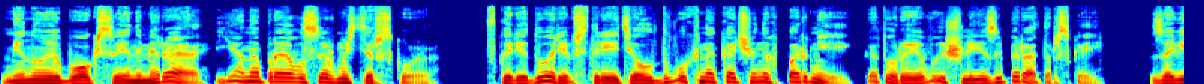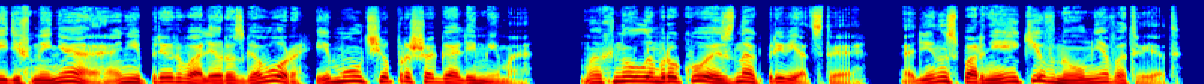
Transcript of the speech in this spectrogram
Минуя боксы и номера, я направился в мастерскую. В коридоре встретил двух накачанных парней, которые вышли из операторской. Завидев меня, они прервали разговор и молча прошагали мимо. Махнул им рукой знак приветствия. Один из парней кивнул мне в ответ.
